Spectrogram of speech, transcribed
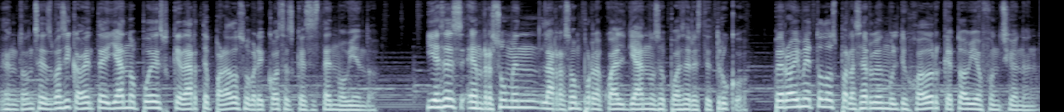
entonces básicamente ya no puedes quedarte parado sobre cosas que se estén moviendo. Y esa es en resumen la razón por la cual ya no se puede hacer este truco. Pero hay métodos para hacerlo en multijugador que todavía funcionan.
